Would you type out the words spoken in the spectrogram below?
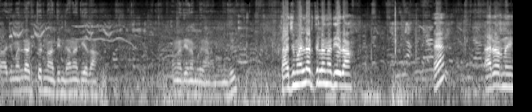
താജ്മഹലിന്റെ അടുത്തൊരു നദി ഉണ്ട്. ആ നദി ഏതാ? ആ നദിയാണ് നമ്മൾ കാണാൻ പോകുന്നത്. താജ്മഹലിന്റെ അടുത്തുള്ള നദി ഏതാ? ഏ? ആരാ പറഞ്ഞു?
